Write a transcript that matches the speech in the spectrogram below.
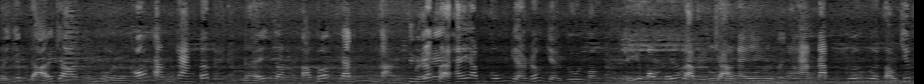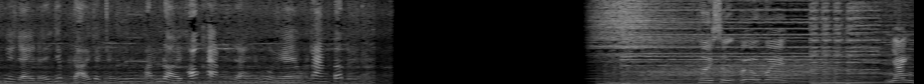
để giúp đỡ cho những người khó khăn ăn Tết để cho người ta bớt gánh nặng. Rất là thấy ấm cúng và rất là vui mừng. Chỉ mong muốn là phiên chợ này hàng năm cứ tổ chức như vậy để giúp đỡ cho những mảnh đời khó khăn và những người nghèo ăn Tết. Thời sự VOV nhanh,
